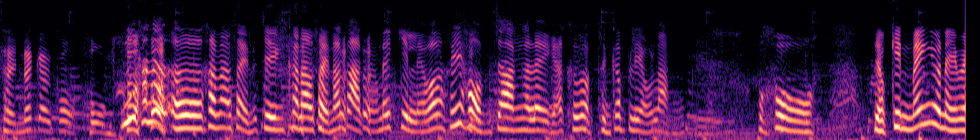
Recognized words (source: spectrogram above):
ใส่หน้ากากก็โฮมนี่ขนาดเออขนาดใส่จริงขนาดใส่หน้ากากยังได้กลิ่นเลยว่าเฮ้ยหอมจังอะไรอย่างเงี้ยคือแบบถึงกับเหลียวหลังโอ้โหเดี๋ยวกลิ่นแม่งอยู่ในแม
